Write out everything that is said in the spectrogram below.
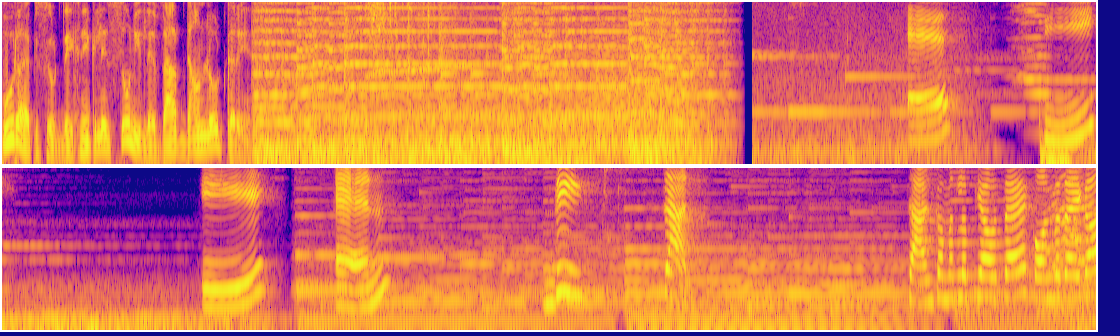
पूरा एपिसोड देखने के लिए सोनी लिव ऐप डाउनलोड करें। S T A N D stand stand का मतलब क्या होता है? कौन बताएगा?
